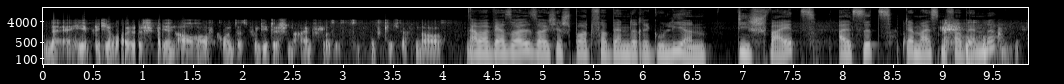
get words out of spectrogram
eine erhebliche Rolle spielen, auch aufgrund des politischen Einflusses. Das gehe ich davon aus. Aber wer soll solche Sportverbände regulieren? Die Schweiz als Sitz der meisten Verbände?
